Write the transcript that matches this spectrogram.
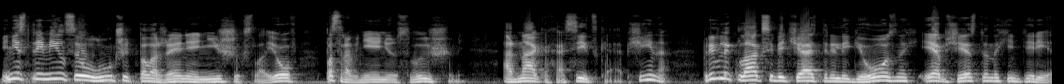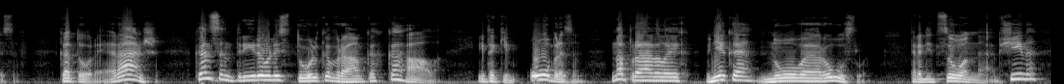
и не стремился улучшить положение низших слоев по сравнению с высшими. Однако хасидская община привлекла к себе часть религиозных и общественных интересов, которые раньше концентрировались только в рамках Кагала и таким образом направила их в некое новое русло. Традиционная община –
